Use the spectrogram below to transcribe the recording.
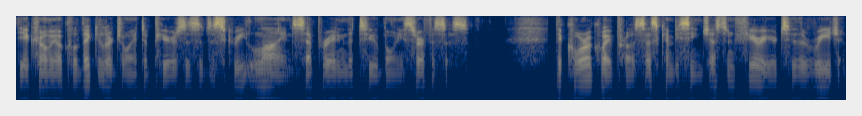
The acromioclavicular joint appears as a discrete line separating the two bony surfaces. The coracoid process can be seen just inferior to the region.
